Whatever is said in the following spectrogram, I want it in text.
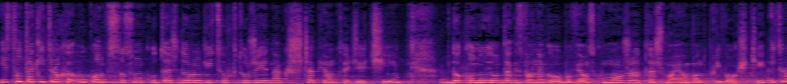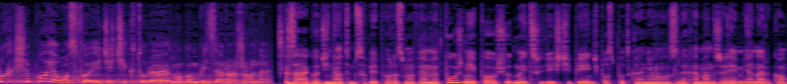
Jest to taki trochę ukłon w stosunku też do rodziców, którzy jednak szczepią te dzieci, dokonują tak zwanego obowiązku, może też mają wątpliwości i trochę się boją o swoje dzieci, które mogą być zarażone. Za godzinę o tym sobie porozmawiamy. Później po 7.35 po spotkaniu z Lechem Andrzejem Janerką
